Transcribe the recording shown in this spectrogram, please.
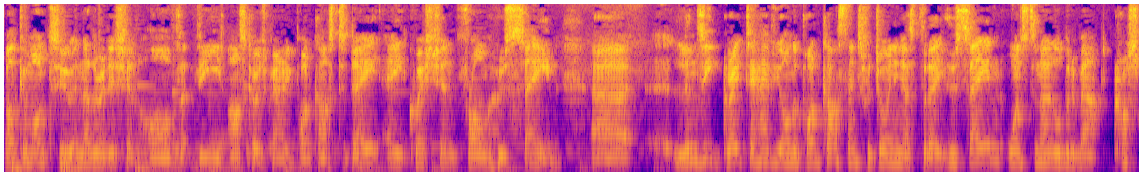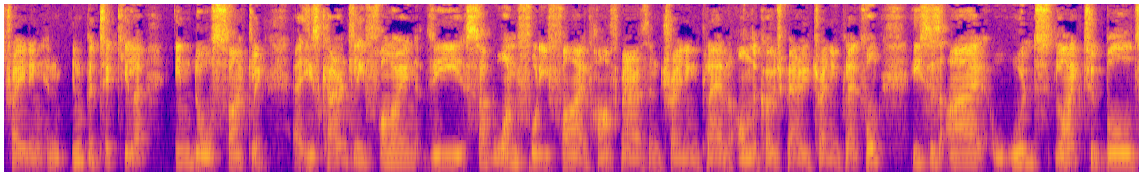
Welcome on to another edition of the Ask Coach Parry podcast. Today, a question from Hussein. Uh, Lindsay, great to have you on the podcast. Thanks for joining us today. Hussein wants to know a little bit about cross training and, in particular, indoor cycling. Uh, he's currently following the sub 145 half marathon training plan on the Coach Parry training platform. He says, I would like to build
